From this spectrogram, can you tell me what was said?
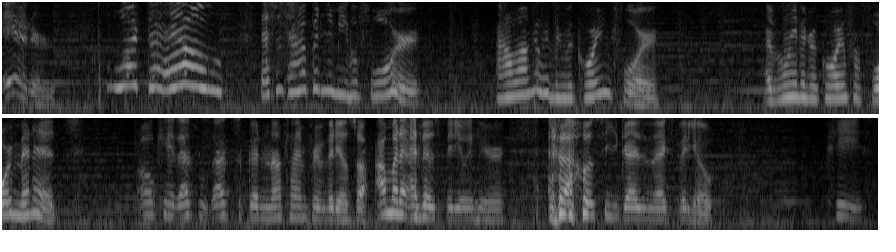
banner. What the hell? This has happened to me before. How long have we been recording for? I've only been recording for four minutes. Okay, that's that's a good enough time for a video, so I'm gonna end this video here, and I will see you guys in the next video. Peace.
